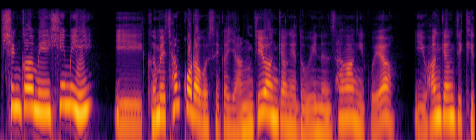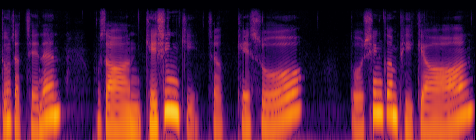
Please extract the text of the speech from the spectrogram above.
신금이 힘이 이 금의 창고라고 했으니까 양지 환경에 놓이는 상황이고요. 이 환경지 기둥 자체는 우선 개신기, 즉 개수, 또 신금 비견,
